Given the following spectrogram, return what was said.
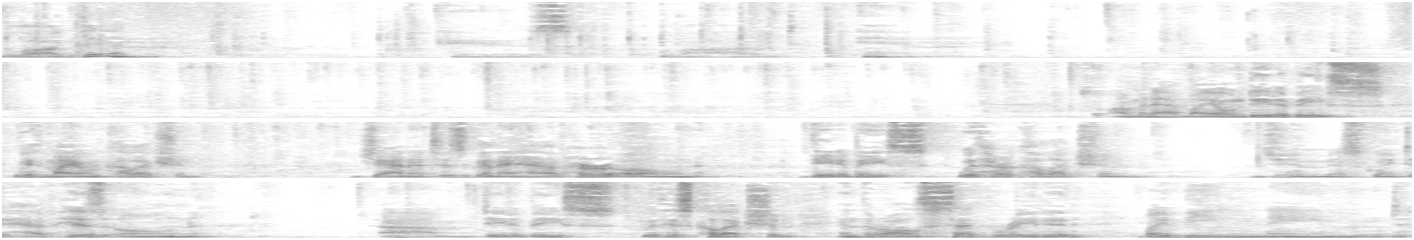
logged in is logged in. I'm going to have my own database with my own collection. Janet is going to have her own database with her collection. Jim is going to have his own um, database with his collection. And they're all separated by being named.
